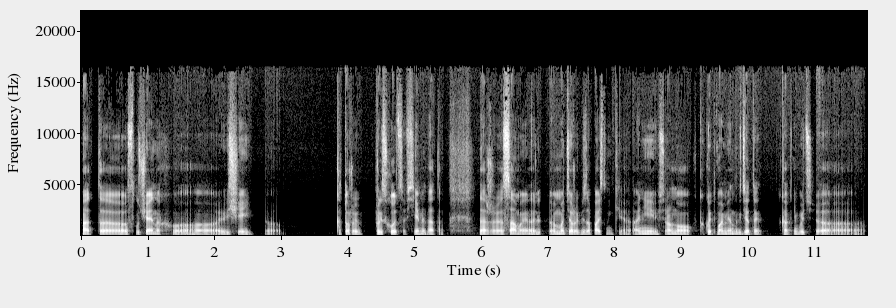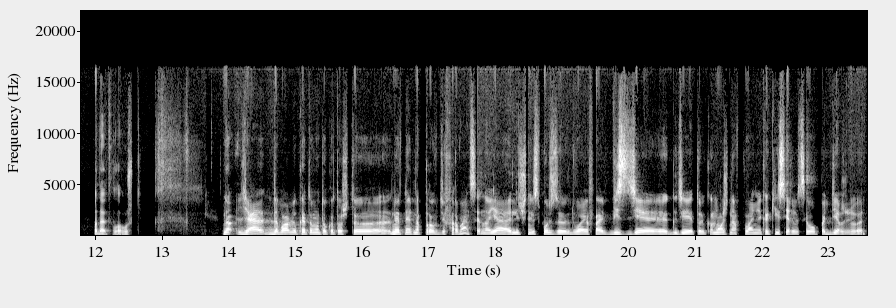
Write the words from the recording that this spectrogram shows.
от э, случайных вещей, которые происходят со всеми, да, там даже самые матерые безопасники, они все равно в какой-то момент где-то как-нибудь попадают в ловушки. Но я добавлю к этому только то, что, ну, это, наверное, профдеформация, но я лично использую Wi-Fi везде, где только можно, в плане, какие сервисы его поддерживают.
